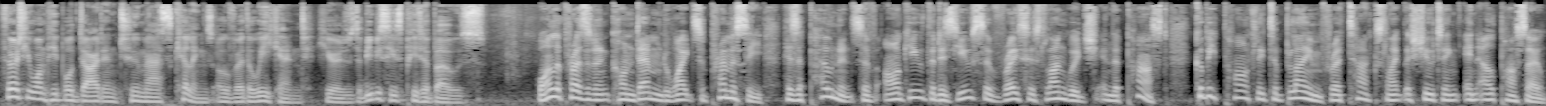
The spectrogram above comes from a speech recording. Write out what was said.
31 people died in two mass killings over the weekend. Here's the BBC's Peter Bowes. While the president condemned white supremacy, his opponents have argued that his use of racist language in the past could be partly to blame for attacks like the shooting in El Paso.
